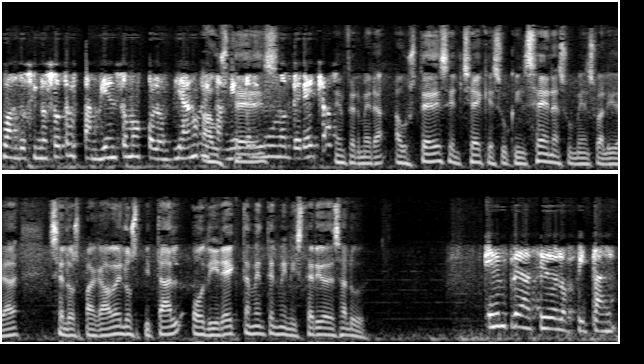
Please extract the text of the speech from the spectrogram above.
cuando si nosotros también somos colombianos y también tenemos unos derechos? enfermera, a ustedes el cheque, su quincena, su mensualidad, ¿se los pagaba el hospital o directamente el Ministerio de Salud? siempre ha sido el hospital,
